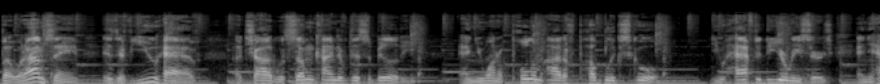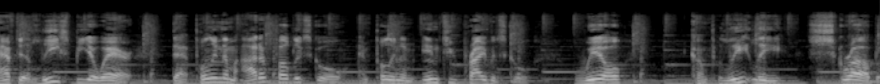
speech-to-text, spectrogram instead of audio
But what I'm saying is if you have a child with some kind of disability and you want to pull them out of public school, you have to do your research and you have to at least be aware that pulling them out of public school and pulling them into private school will completely scrub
